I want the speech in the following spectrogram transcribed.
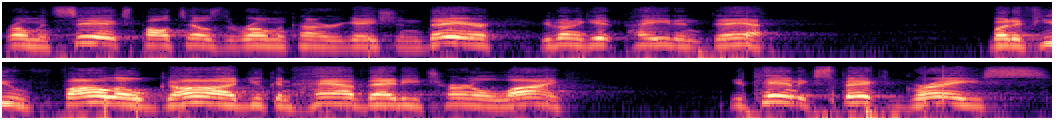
Romans 6, Paul tells the Roman congregation there, you're going to get paid in death. But if you follow God, you can have that eternal life. You can't expect grace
